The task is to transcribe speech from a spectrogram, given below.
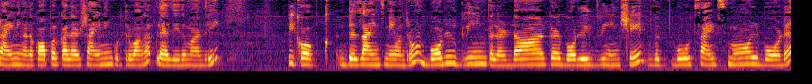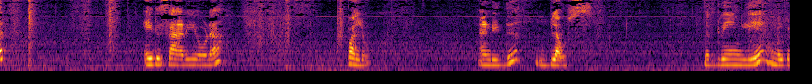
ஷைனிங் அந்த காப்பர் கலர் ஷைனிங் கொடுத்துருவாங்க. ப்ளஸ் இது மாதிரி பீகாக் டிசைன்ஸ்மே வந்துடும் bottle green colour darker bottle green shade with both side small border இது சாரியோட பல்லு. அண்ட் இது பிளவுஸ் இந்த க்ரீன்லேயே உங்களுக்கு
